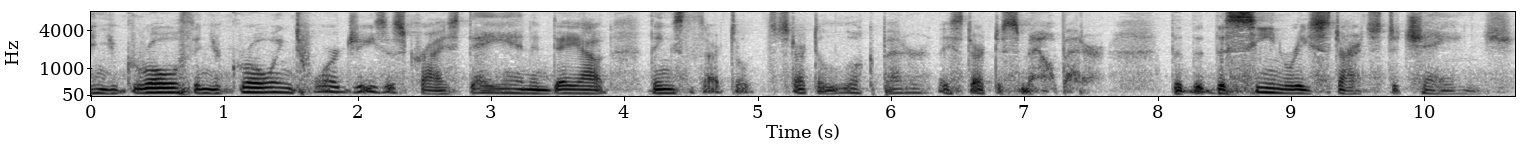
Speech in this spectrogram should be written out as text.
and you growth and you're growing toward Jesus Christ day in and day out, things start to start to look better. They start to smell better. The, the, the scenery starts to change.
